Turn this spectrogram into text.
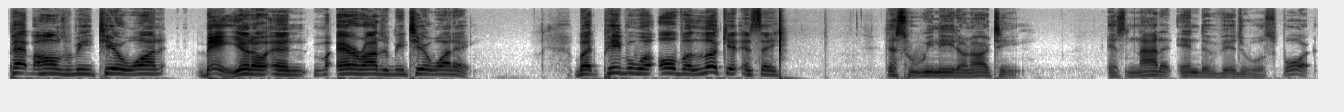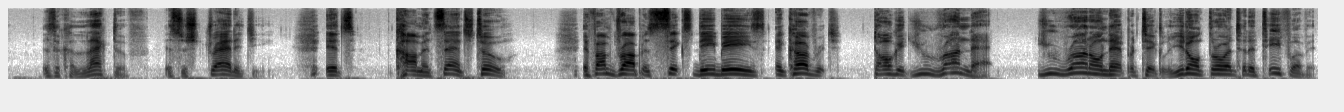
Pat Mahomes would be tier one B, you know, and Aaron Rodgers would be tier one A. But people will overlook it and say, that's who we need on our team. It's not an individual sport. It's a collective. It's a strategy. It's common sense too. If I'm dropping six DBs in coverage, dog it, you run that. You run on that particular. You don't throw into the teeth of it.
